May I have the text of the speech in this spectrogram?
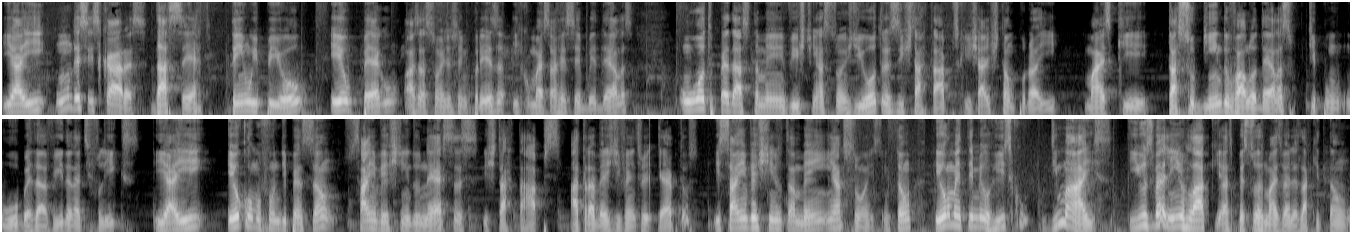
E aí um desses caras dá certo, tem um IPO, eu pego as ações dessa empresa e começo a receber delas. Um outro pedaço também invisto em ações de outras startups que já estão por aí, mas que tá subindo o valor delas, tipo um Uber da vida, Netflix. E aí eu, como fundo de pensão, saio investindo nessas startups através de venture capitals e saio investindo também em ações. Então, eu aumentei meu risco demais. E os velhinhos lá, que as pessoas mais velhas lá que estão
